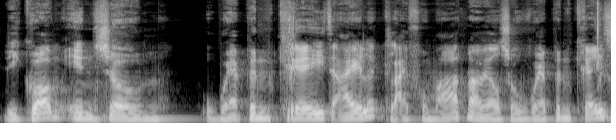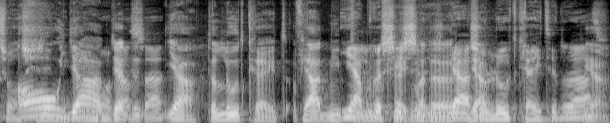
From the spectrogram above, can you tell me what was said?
die kwam in zo'n weapon crate eigenlijk. Klein formaat, maar wel zo'n weapon crate. Zoals Oh ja, ja, de, ja, de loot crate. Of ja, niet Ja, de loot precies. crate, maar de... ja, zo'n loot crate inderdaad. Ja.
